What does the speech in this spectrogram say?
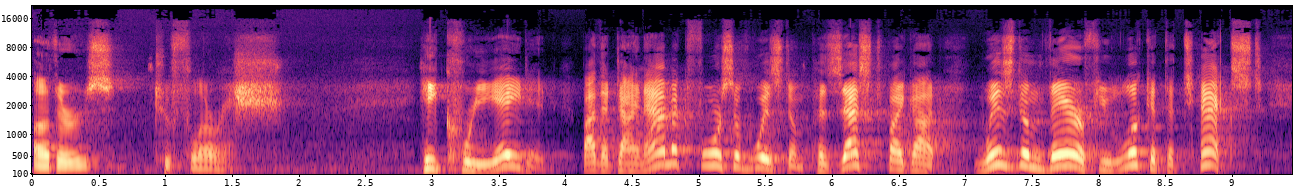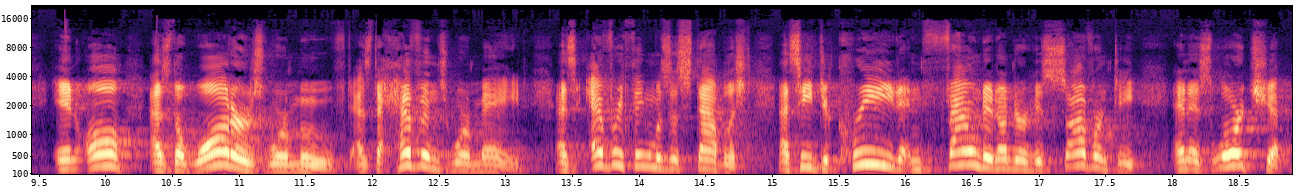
others to flourish. He created by the dynamic force of wisdom, possessed by God. Wisdom there, if you look at the text, in all, as the waters were moved, as the heavens were made, as everything was established, as he decreed and founded under his sovereignty and his lordship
